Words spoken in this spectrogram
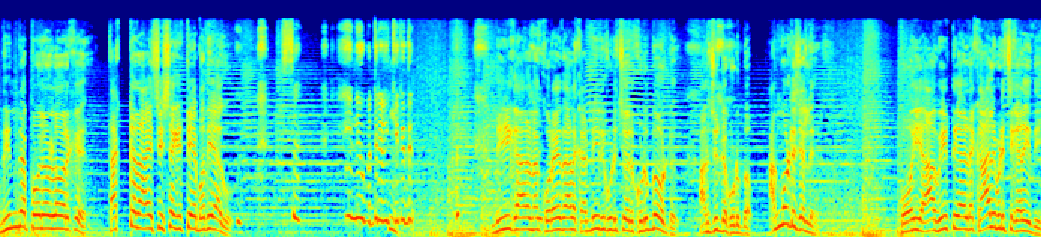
നിന്നെ പോലെയുള്ളവർക്ക് തക്കതായ ശിക്ഷ കിട്ടിയേ മതിയാകൂ. എന്നെ ഉപദ്രവിക്കരുത്. നീ കാരണം കുറെ നാൾ കണ്ണീര് കുടിച്ച ഒരു കുടുംബമുണ്ട്. അർജുന്റെ കുടുംബം. അങ്ങോട്ട് ചെല്ല്. പോയി ആ വീട്ടുകാരുടെ കാൽ പിടിച്ച് കരയും നീ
